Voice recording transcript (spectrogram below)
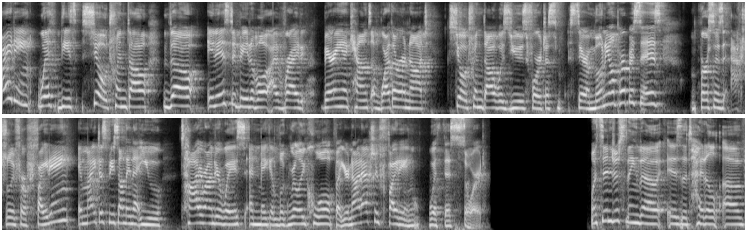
fighting with these Xiu Chun Dao, though it is debatable. I've read varying accounts of whether or not Xiu Chun Dao was used for just ceremonial purposes versus actually for fighting. It might just be something that you tie around your waist and make it look really cool, but you're not actually fighting with this sword. What's interesting though is the title of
